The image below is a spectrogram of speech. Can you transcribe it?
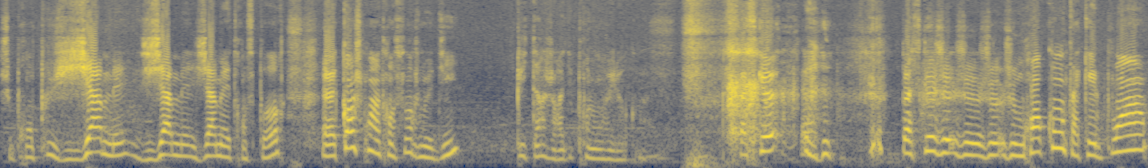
je prends plus jamais, jamais, jamais de transport. Euh, quand je prends un transport, je me dis, putain, j'aurais dû prendre mon vélo, quoi. Parce que, parce que je, je, je, je me rends compte à quel point,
